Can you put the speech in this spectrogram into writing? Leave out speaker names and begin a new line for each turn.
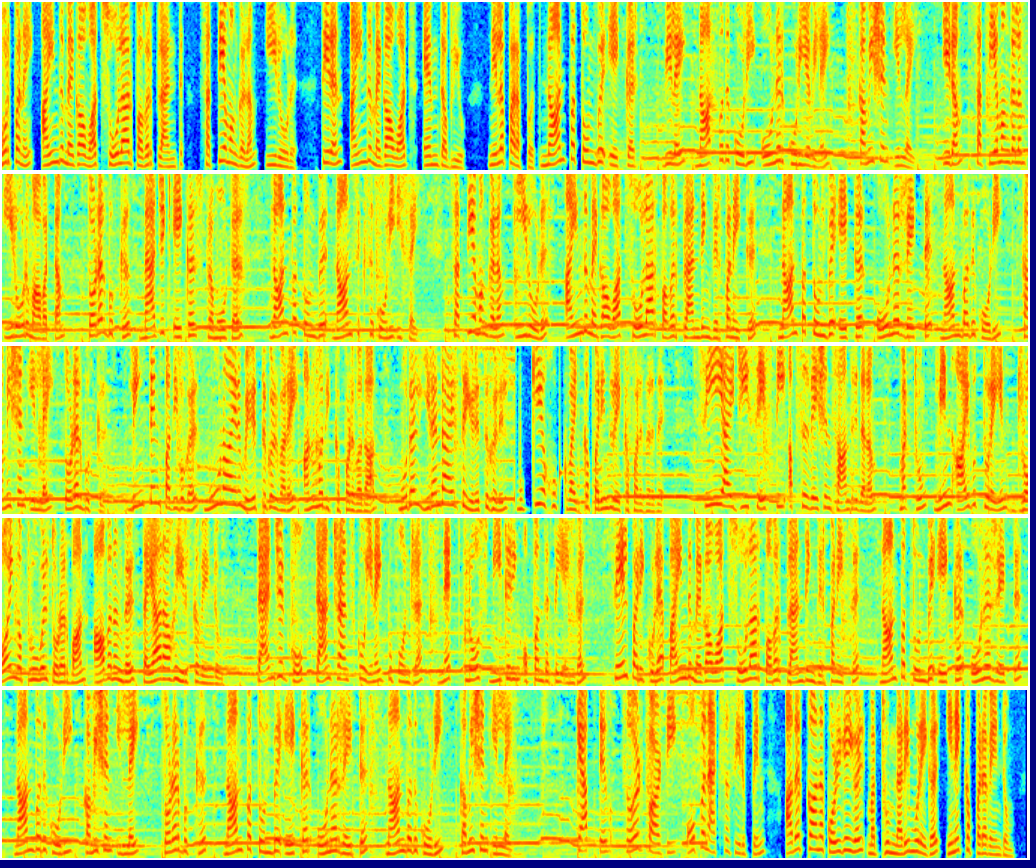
விற்பனை ஐந்து megawatt solar power plant Sathyamangalam Erode. திறன் ஐந்து மெகாவாட்ஸ் எம்டபிள்யூ நிலப்பரப்பு நாற்பத்தொன்பது ஏக்கர். விலை நாற்பது கோடி ஓனர் கூறிய விலை கமிஷன் இல்லை. இடம் சத்தியமங்கலம் ஈரோடு மாவட்டம். தொடர்புக்கு மேஜிக் ஏக்கர்ஸ் ப்ரமோட்டர்ஸ் நாற்பத்தொன்பது நான் சிக்ஸ் கோடி இசை. சத்தியமங்கலம் ஈரோடு ஐந்து மெகாவாட் சோலார் பவர் பிளான்டிங் விற்பனைக்கு நாற்பத்தொன்பது ஏக்கர். ஓனர் ரேட்டு நாற்பது கோடி கமிஷன் இல்லை தொடர்புக்கு. லிங்க்டின் பதிவுகள் மூணாயிரம் எழுத்துகள் வரை அனுமதிக்கப்படுவதால் முதல் இரண்டாயிரத்து எழுத்துகளில் முக்கிய ஹுக் வைக்க பரிந்துரைக்கப்படுகிறது சிஐஜி சேஃப்டி அப்சர்வேஷன் சான்றிதழம் மற்றும் மின் ஆய்வுத்துறையின் டிராயிங் அப்ரூவல் தொடர்பான ஆவணங்கள் தயாராக இருக்க வேண்டும். டான்ஜெட்கோ டான்ட்ரான்ஸ்கோ இணைப்பு போன்ற நெட் க்ளோஸ் மீட்டரிங் ஒப்பந்தத்தை எங்கள் செயல்படிக்குள்ள ஐந்து மெகாவாட் சோலார் பவர் பிளான்டிங் விற்பனைக்கு நாற்பத்தொன்பது ஏக்கர் ஓனர் ரேட்டு நாற்பது கோடி கமிஷன் இல்லை. தொடர்புக்கு நாற்பத்தொன்பது ஏக்கர் ஓனர் ரேட்டு நாற்பது கோடி கமிஷன் இல்லை. Captive third party open access இருப்பின் அதற்கான கொள்கைகள் மற்றும் நடைமுறைகள் இணைக்கப்பட வேண்டும்.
